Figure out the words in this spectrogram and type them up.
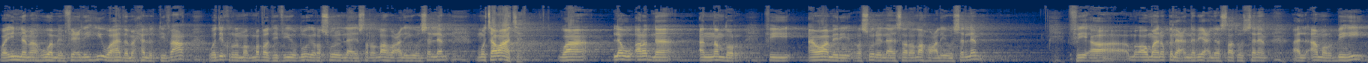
وإنما هو من فعله وهذا محل اتفاق. وذكر المضمضة في وضوء رسول الله صلى الله عليه وسلم متواتر. ولو أردنا أن ننظر في أوامر رسول الله صلى الله عليه وسلم في آه، أو ما نقل عن النبي عليه الصلاة والسلام الأمر به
